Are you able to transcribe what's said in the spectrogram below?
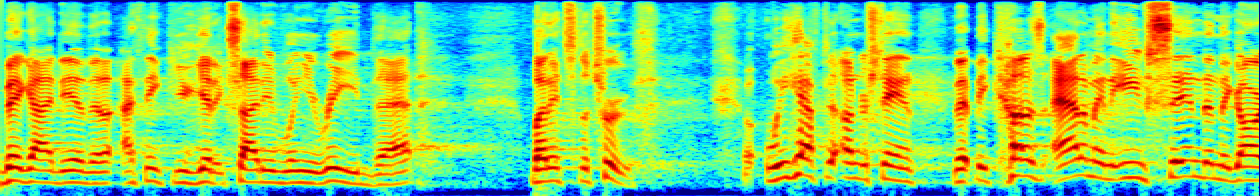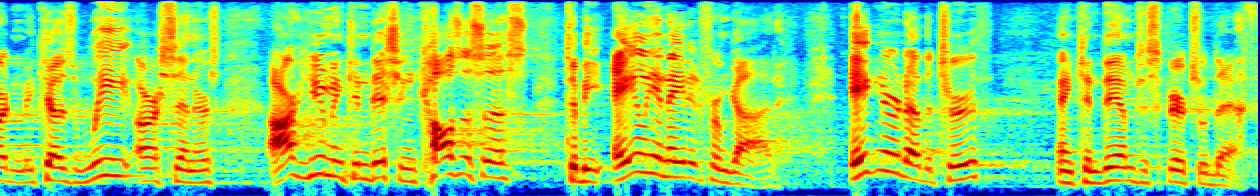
big idea that I think you get excited when you read that, but it's the truth. We have to understand that because Adam and Eve sinned in the garden, because we are sinners, our human condition causes us to be alienated from God, ignorant of the truth, and condemned to spiritual death.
